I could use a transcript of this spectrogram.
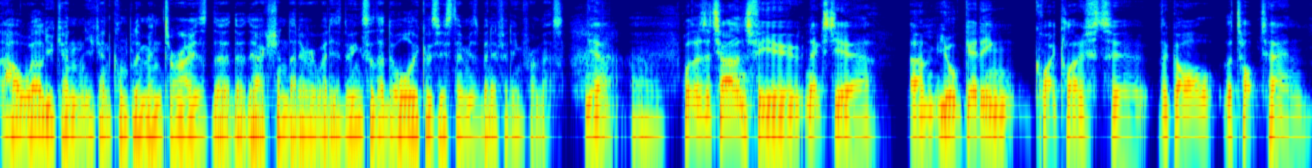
how well you can you can complementarize the, the the action that everybody's doing, so that the whole ecosystem is benefiting from this. Yeah. Um, Well, there's a challenge for you next year. Um, you're getting quite close to the goal, the top 10.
